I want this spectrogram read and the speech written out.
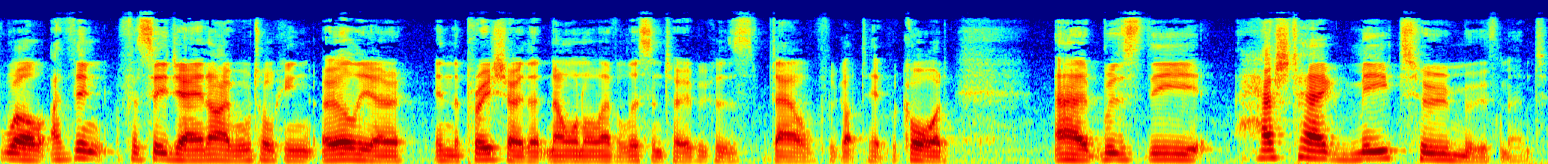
well, I think for CJ and I, we were talking earlier in the pre-show that no one will ever listen to because Dale forgot to hit record. Uh, was the hashtag Me Too movement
